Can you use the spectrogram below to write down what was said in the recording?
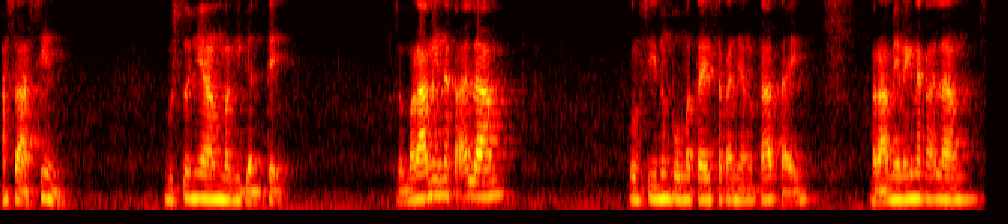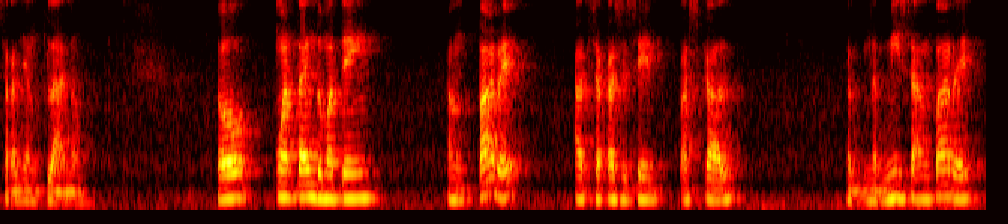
assassin. Gusto niyang maghiganti. So maraming nakaalam kung sinong pumatay sa kanyang tatay. Marami rin nakaalam sa kanyang plano. So, one time dumating ang pare at saka si Saint Pascal, nag, nagmisa ang pare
